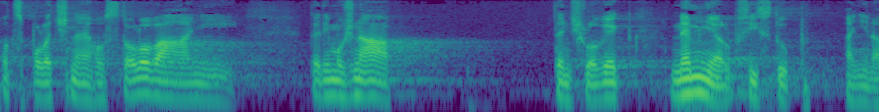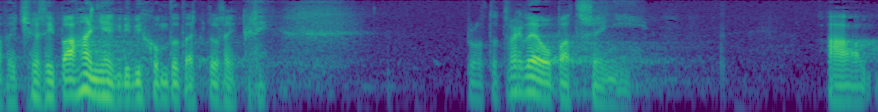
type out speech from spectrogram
od společného stolování. Tedy možná ten člověk neměl přístup ani na večeři páně, kdybychom to takto řekli. Bylo to tvrdé opatření. A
